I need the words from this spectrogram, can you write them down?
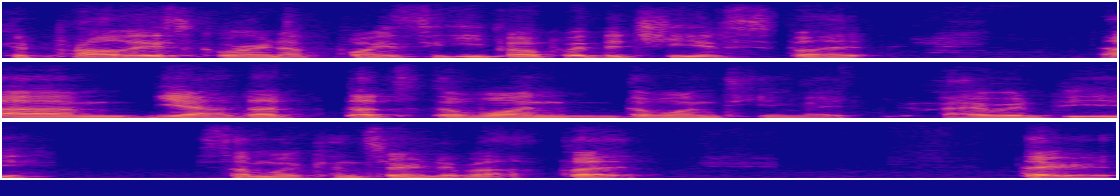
could probably score enough points to keep up with the Chiefs. But um, yeah, that that's the one the one team I, I would be somewhat concerned about. But the,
